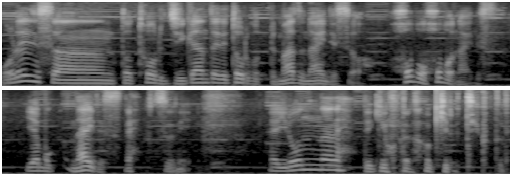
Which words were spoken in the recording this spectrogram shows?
オレンジさんと通る時間帯で通ることってまずないんですよ。ほぼほぼないです。いや、もうないですね、普通に。いろんなね、出来事が起きるっていうことで。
